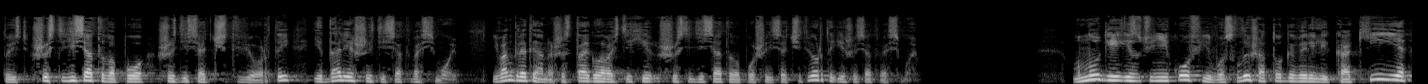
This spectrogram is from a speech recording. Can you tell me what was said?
то есть 60 по 64 и далее 68. Евангелие от Иоанна, 6 глава стихи 60 по 64 и 68. Многие из учеников его, слыша то, говорили, какие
